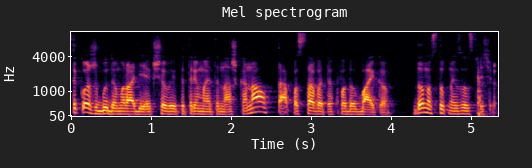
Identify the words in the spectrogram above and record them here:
Також будемо раді, якщо ви підтримаєте наш канал та поставите вподобайку. До наступних зустрічей!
